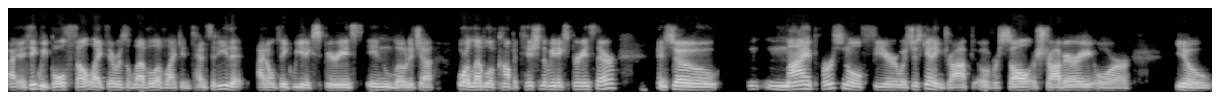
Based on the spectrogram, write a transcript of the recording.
I, I, think we both felt like there was a level of like intensity that I don't think we'd experienced in LoToJa or a level of competition that we'd experienced there. And so my personal fear was just getting dropped over salt or strawberry or, you know,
